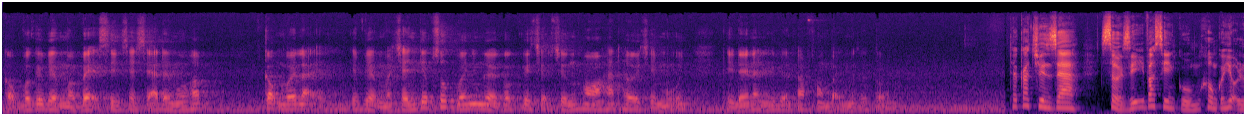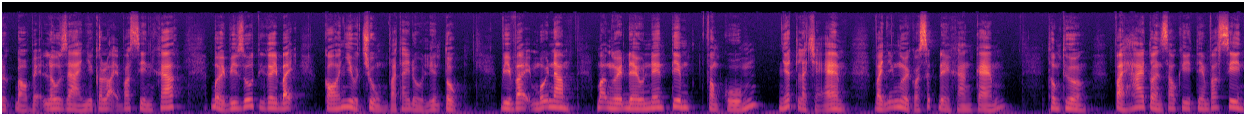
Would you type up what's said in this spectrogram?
cộng với cái việc mà vệ sinh sạch sẽ đường hô hấp cộng với lại cái việc mà tránh tiếp xúc với những người có cái triệu chứng ho hắt hơi chảy mũi thì đấy là những cái biện pháp phòng bệnh mà rất tốt. Theo các chuyên gia, sở dĩ vaccine cúm không có hiệu lực bảo vệ lâu dài như các loại vaccine khác bởi virus gây bệnh có nhiều chủng và thay đổi liên tục. Vì vậy, mỗi năm, mọi người đều nên tiêm phòng cúm, nhất là trẻ em và những người có sức đề kháng kém. Thông thường, phải 2 tuần sau khi tiêm vaccine,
